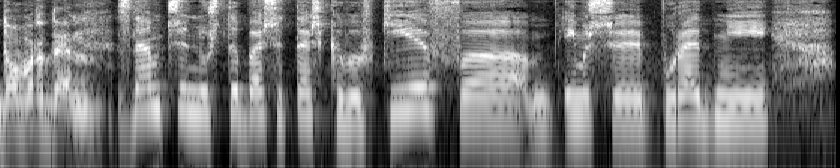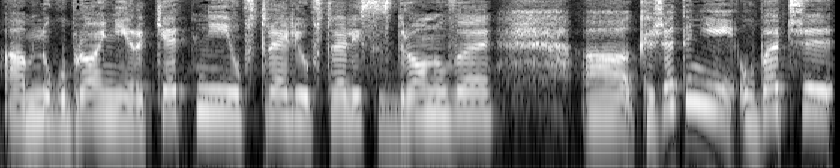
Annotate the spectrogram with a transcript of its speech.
Добър ден. Знам, че нощта беше тежка в Киев. А, имаше поредни а, многобройни ракетни обстрели, обстрели с дронове. А, кажете ни обаче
